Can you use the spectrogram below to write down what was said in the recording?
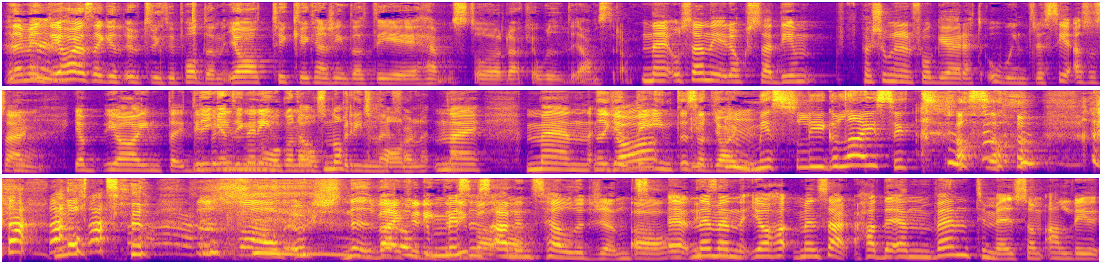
Nej men det har jag säkert uttryckt i podden. Jag tycker kanske inte att det är hemskt att röka weed i Amsterdam. Nej och sen är det också så här, det är personligen en fråga jag är rätt ointresserad, alltså så här, jag, jag är inte, det, Mm. är brinner någon inte av åt oss något brinner håll. för. Nej. Men Nej jag, det är inte så att jag är miss legalize it. Alltså, något. Fy fan usch. Nej verkligen och inte. Mrs Det är bara, unintelligent. Ja, eh, nej exakt. men, jag, men så här, hade en vän till mig som aldrig, eh,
